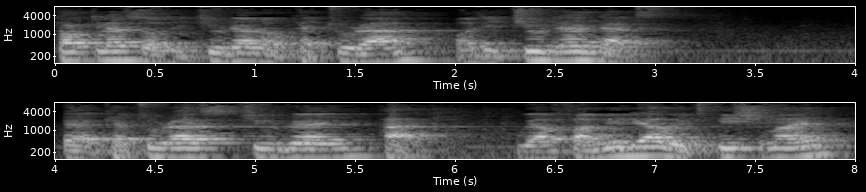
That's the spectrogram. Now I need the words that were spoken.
Talk less of the children of Keturah or the children that uh, Keturah's children had. We are familiar with Ishmael.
